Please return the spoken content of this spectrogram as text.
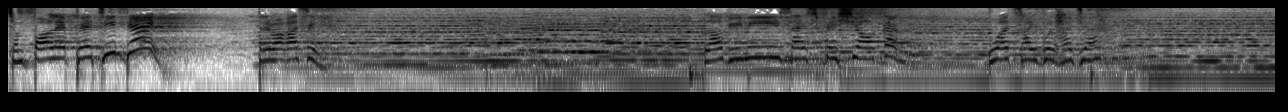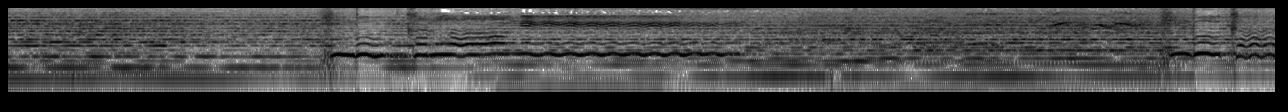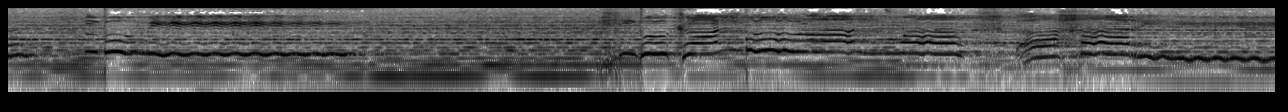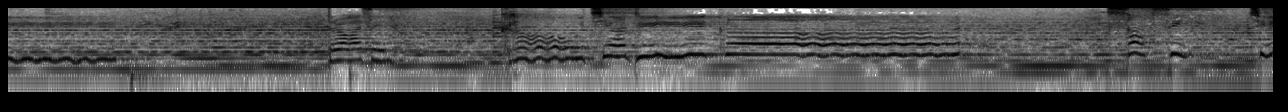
Jempole Bejinde. Terima kasih. Lagu ini saya spesialkan buat Saibul Hajah. 心情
